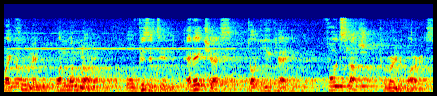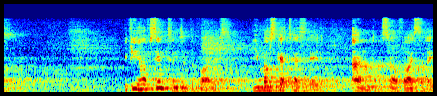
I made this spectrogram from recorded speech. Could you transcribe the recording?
by calling 119 or visiting nhs.uk forward slash coronavirus. If you have symptoms of the virus, you must get tested and self-isolate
